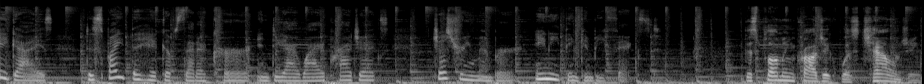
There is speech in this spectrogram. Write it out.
Hey guys, despite the hiccups that occur in DIY projects, just remember anything can be fixed. This plumbing project was challenging,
